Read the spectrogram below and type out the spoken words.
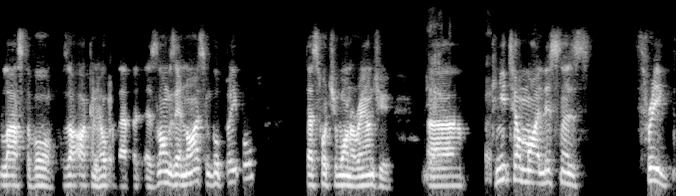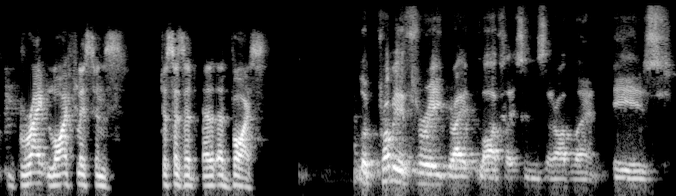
last of all, because I, I, can help with that. But as long as they're nice and good people, that's what you want around you. Yeah. Uh, can you tell my listeners three great life lessons just as a, a, advice? Look, probably the three great life lessons that I've learned is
